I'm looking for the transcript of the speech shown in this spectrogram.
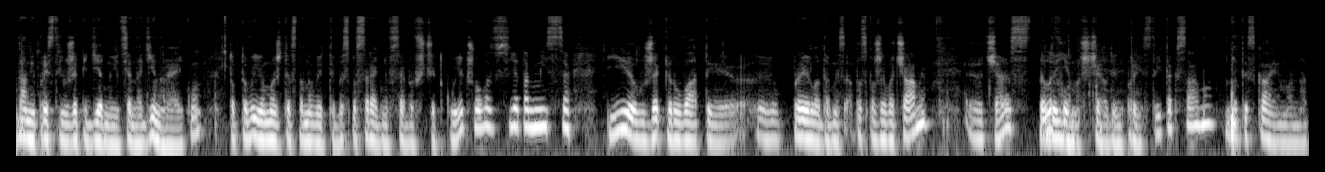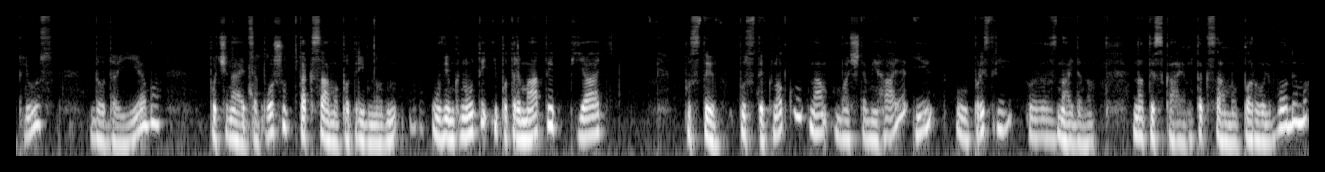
Даний пристрій вже під'єднується на DIN-рейку, тобто ви його можете встановити безпосередньо в себе в щитку, якщо у вас є там місце, і вже керувати е, приладами або споживачами е, через телефон. Додаємо ще один пристрій так само, натискаємо на плюс, додаємо. Починається пошук. Так само потрібно увімкнути і потримати 5. Пустив, пустив кнопку, нам, бачите, мігає, і у пристрій е, знайдено. Натискаємо. Так само пароль вводимо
